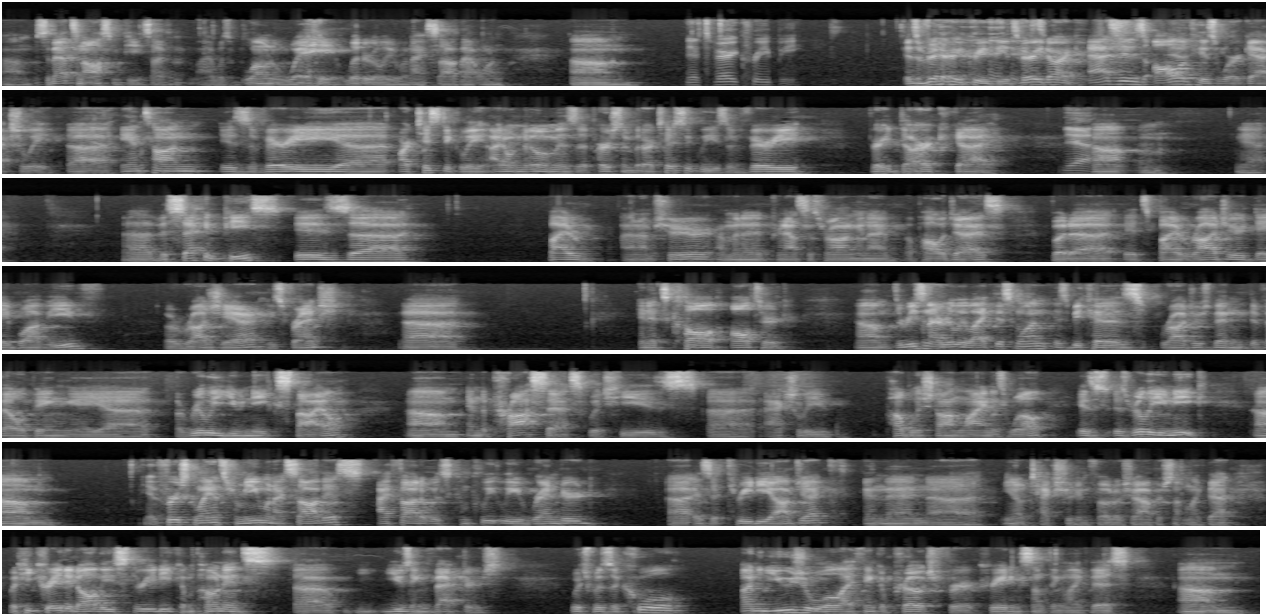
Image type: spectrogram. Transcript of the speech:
Um, so that's an awesome piece. I, I was blown away literally when I saw that one. Um, it's very creepy. It's very creepy. It's very dark, as is all yeah. of his work. Actually, uh, Anton is a very uh, artistically. I don't know him as a person, but artistically, he's a very, very dark guy. Yeah. Um, yeah. Uh, the second piece is uh, by, and I'm sure I'm going to pronounce this wrong, and I apologize, but uh, it's by Roger de Boisvive, or Roger, he's French, uh, and it's called Altered. Um, the reason I really like this one is because Roger's been developing a, uh, a really unique style, um, and the process, which he is uh, actually published online as well, is, is really unique. Um, at first glance, for me, when I saw this, I thought it was completely rendered uh, as a 3D object and then uh, you know textured in Photoshop or something like that. But he created all these 3D components uh, using vectors, which was a cool, unusual, I think, approach for creating something like this. Um,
